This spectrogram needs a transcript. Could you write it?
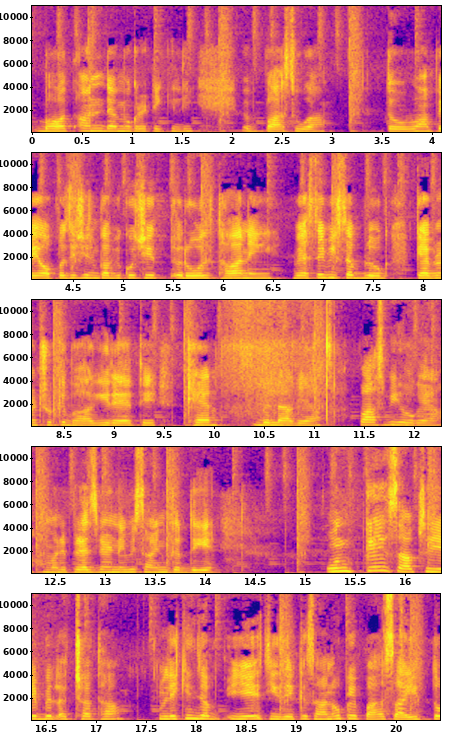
बहुत अनडेमोक्रेटिकली पास हुआ। तो वहाँ पे ऑपोजिशन का भी कुछ रोल था नहीं। वैसे भी सब लोग कैबिनेट छोड़ के भाग ही रहे थे। खैर, बिल आ गया पास भी हो गया। हमारे प्रेसिडेंट ने भी साइन कर दिए। उनके हिसाब से ये बिल अच्छा था, लेकिन जब ये चीज़ें किसानों के पास आई तो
